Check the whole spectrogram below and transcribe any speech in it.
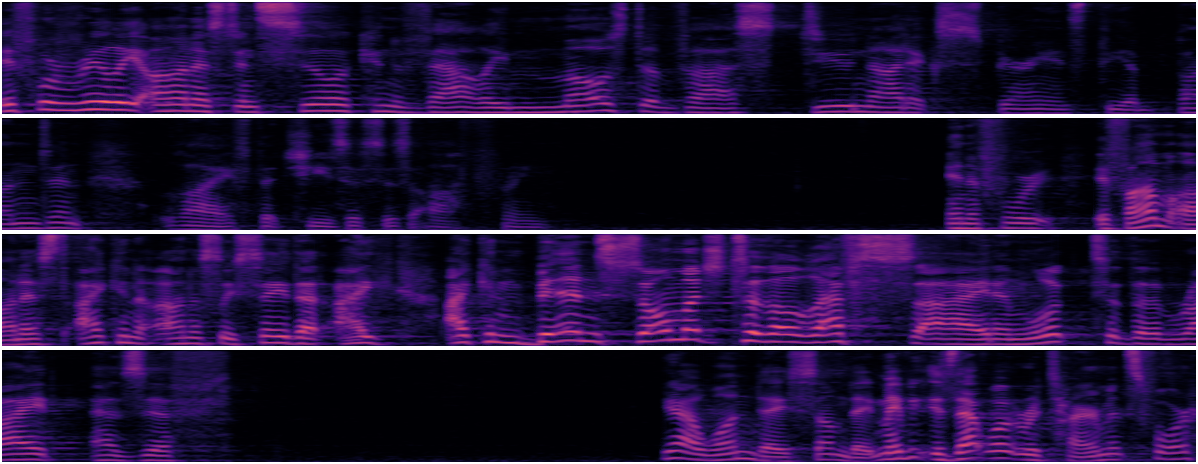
if we're really honest, in Silicon Valley, most of us do not experience the abundant life that Jesus is offering. And if, we're, if I'm honest, I can honestly say that I, I can bend so much to the left side and look to the right as if, yeah, one day, someday. Maybe, is that what retirement's for?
